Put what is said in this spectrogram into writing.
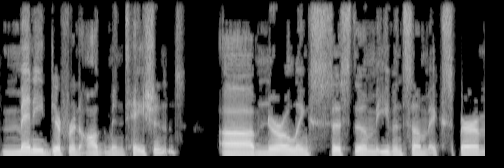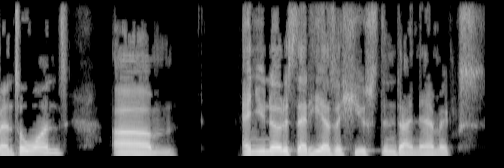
many different augmentations, um, Neuralink system, even some experimental ones. Um, and you notice that he has a Houston Dynamics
